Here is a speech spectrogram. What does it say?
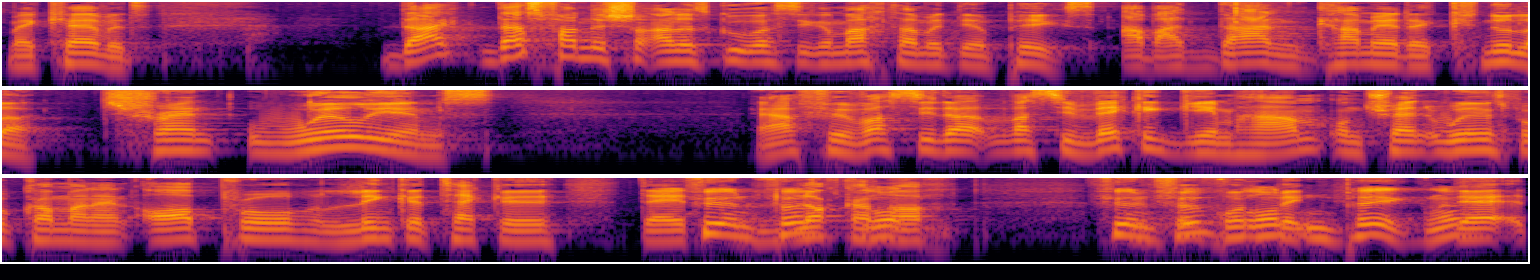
McCavitz. Da, das fand ich schon alles gut, was sie gemacht haben mit den Picks. Aber dann kam ja der Knüller, Trent Williams ja, für was sie da, was sie weggegeben haben und Trent Williams bekommt man ein All-Pro, linke Tackle, der Für einen locker noch. Für einen Fünf-Runden-Pick, ne? Der,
